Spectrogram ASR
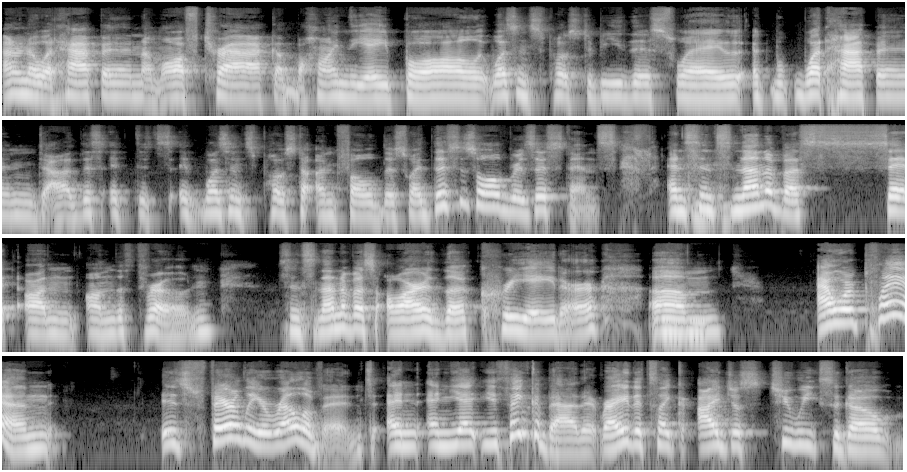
I don't know what happened. I'm off track. I'm behind the eight ball. It wasn't supposed to be this way. Uh, What happened? Uh, this it, it's, it wasn't supposed to unfold this way. This is all resistance. And since none of us sit on on the throne, since none of us are the creator, mm-hmm. um, our plan is fairly irrelevant and and yet you think about it right? It's like i just two weeks ago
